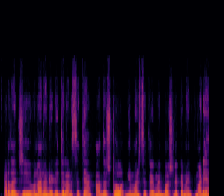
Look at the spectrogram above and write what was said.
ಅರ್ಧ ಜೀವನಾನ ನಡೆಯೋದಿಲ್ಲ ಅನಿಸುತ್ತೆ. ಆದಷ್ಟು ನಿಮ್ಮ ಅನಿಸಿಕೆ ಕಮೆಂಟ್ ಬಾಕ್ಸ್ಲಿ ಕಮೆಂಟ್ ಮಾಡಿ.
